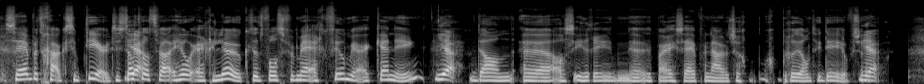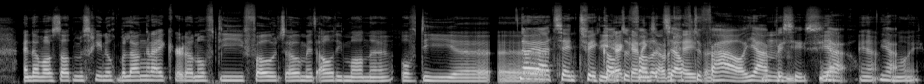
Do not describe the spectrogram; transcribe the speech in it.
het, ze hebben het geaccepteerd. Dus dat Ja. was wel heel erg leuk. Dat was voor mij echt veel meer erkenning Ja. dan eh, als iedereen eh, maar zei van nou, dat is een briljant idee of zo. Ja. En dan was dat misschien nog belangrijker dan of die foto met al die mannen of die. eh, Nou ja, het zijn twee kanten van hetzelfde verhaal. Ja, Mm, precies. Ja, ja. mooi.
